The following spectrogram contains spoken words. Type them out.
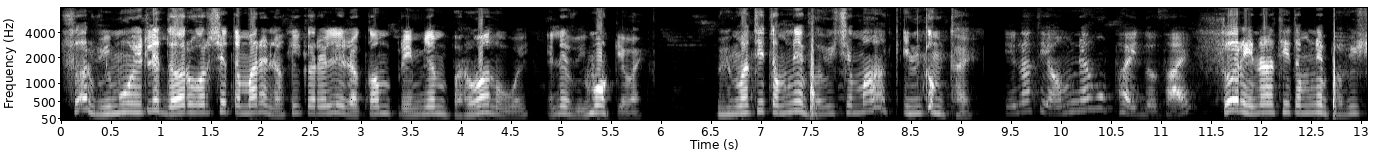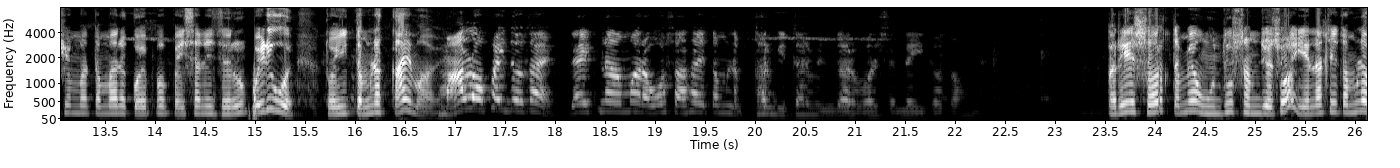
સર વીમો એટલે દર વર્ષે તમારે નક્કી કરેલી રકમ પ્રીમિયમ ભરવાનું હોય એને વીમો કહેવાય. વીમાથી તમને ભવિષ્યમાં ઇન્કમ થાય. એનાથી અમને શું ફાયદો થાય? સર એનાથી તમને ભવિષ્યમાં તમારે કોઈ પણ પૈસાની જરૂર પડી હોય તો એ તમને કાયમ આવે. માલો ફાયદો થાય. ગાઈટના અમારા ઓછા થાય તમને ધરબી ધરબી દર વર્ષે દઈ દો તો અમે. અરે સર તમે ઊંધું સમજો છો. એનાથી તમને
